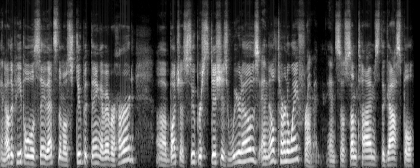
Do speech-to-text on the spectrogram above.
And other people will say, that's the most stupid thing I've ever heard. A bunch of superstitious weirdos, and they'll turn away from it. And so sometimes the gospel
